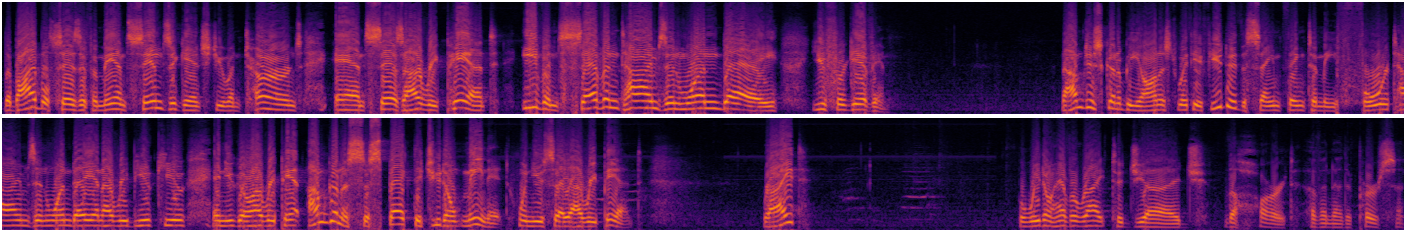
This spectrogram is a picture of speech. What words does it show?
The Bible says if a man sins against you and turns and says, I repent, even seven times in one day, you forgive him. Now, I'm just going to be honest with you. If you do the same thing to me four times in one day and I rebuke you and you go, I repent, I'm going to suspect that you don't mean it when you say, I repent. Right? But we don't have a right to judge the heart of another person.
